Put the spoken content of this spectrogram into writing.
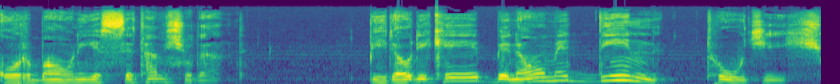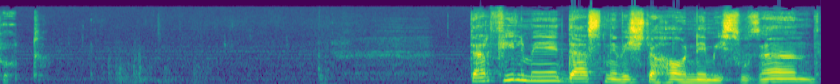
قربانی ستم شدند. بیدادی که به نام دین توجیه شد. در فیلم دست نوشته ها نمی سوزند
